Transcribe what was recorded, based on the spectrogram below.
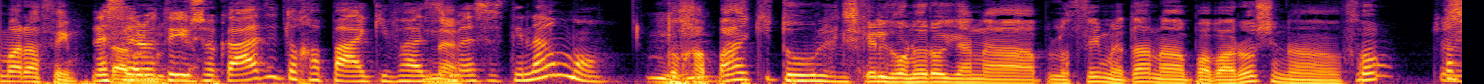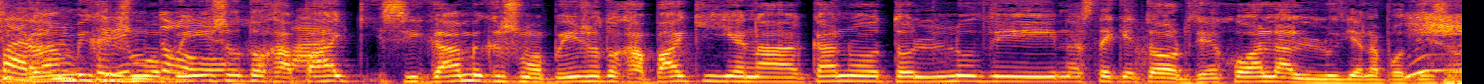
μαραθεί. Να τα σε λουλούδια. ρωτήσω κάτι, το χαπάκι βάζεις Ναι. μέσα στην άμμο; Το χαπάκι το ρίχνεις και λίγο νερό για να απλωθεί μετά, να παπαρώσει, να αυτό. Το Σιγά παρόν, μην παιδί μου, το χρησιμοποιήσω το χαπάκι. χαπάκι. Σιγά μην χρησιμοποιήσω το χαπάκι για να κάνω το λουλούδι να στέκεται όρθιο. Έχω άλλα λουλούδια να ποτίσω.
